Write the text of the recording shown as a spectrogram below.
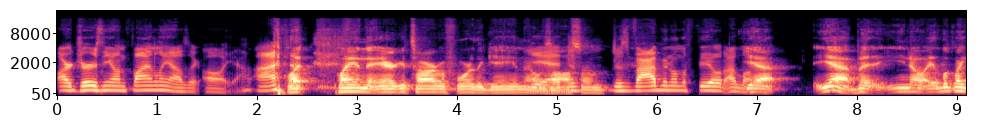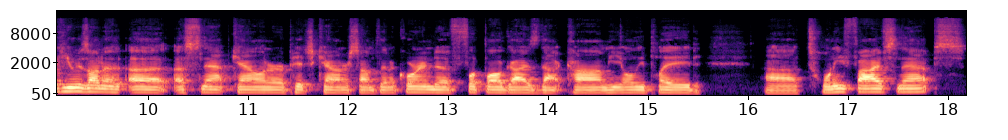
our jersey on finally, I was like, oh yeah, I, Play, playing the air guitar before the game, that was Yeah, just- awesome. just vibing on the field. I love it. Yeah, yeah, but you know, it looked like he was on a, a a snap count or a pitch count or something. According to footballguys.com, he only played uh, 25 snaps,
